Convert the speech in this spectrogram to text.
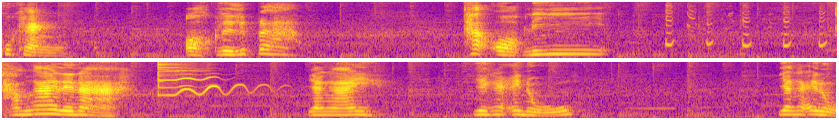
คู่แข่งออกเลยหรือเปล่า ถ้าออกนี่ทำง่ายเลยนะยังไง ยังไงไอ้หนู ยังไงไอ้หนู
